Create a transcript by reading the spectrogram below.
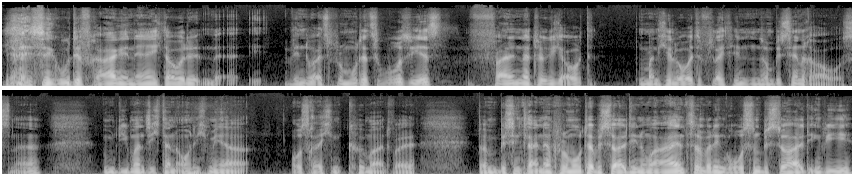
Ja, das ist eine gute Frage. Ne? Ich glaube, wenn du als Promoter zu groß wirst, fallen natürlich auch manche Leute vielleicht hinten so ein bisschen raus, ne? um die man sich dann auch nicht mehr ausreichend kümmert, weil beim bisschen kleineren Promoter bist du halt die Nummer eins und bei den großen bist du halt irgendwie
